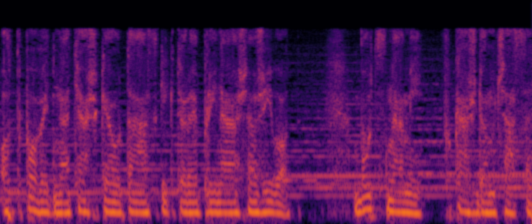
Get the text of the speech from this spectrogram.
odpoveď na ťažké otázky, ktoré prináša život. Buď s nami v každom čase.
